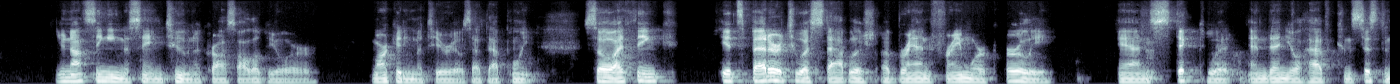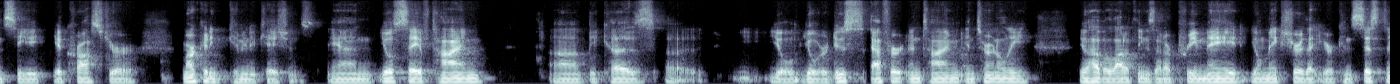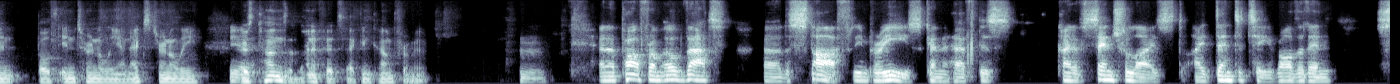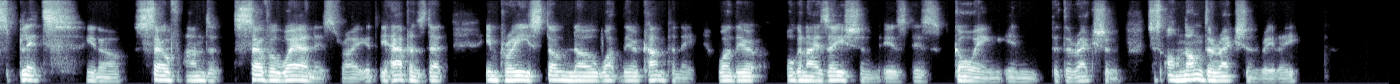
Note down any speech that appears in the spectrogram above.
you're not singing the same tune across all of your marketing materials at that point. So i think it's better to establish a brand framework early and stick to it and then you'll have consistency across your marketing communications. And you'll save time uh, because uh, you'll you'll reduce effort and time internally You'll have a lot of things that are pre-made. You'll make sure that you're consistent both internally and externally. Yeah. There's tons of benefits that can come from it. Hmm. And apart from all that, uh, the staff, the employees can have this kind of centralized identity rather than split, you know, self and self-awareness, right? It, it happens that employees don't know what their company, what their organization is is going in the direction just unknown direction really.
